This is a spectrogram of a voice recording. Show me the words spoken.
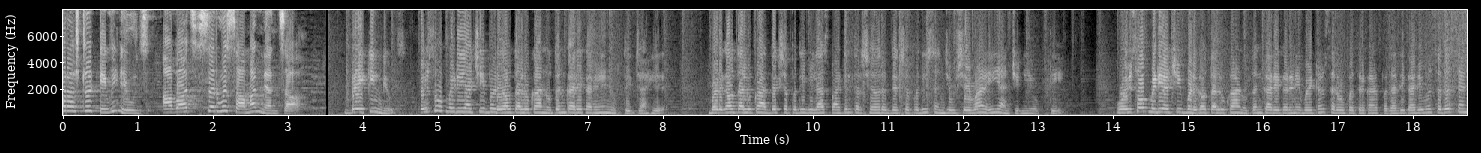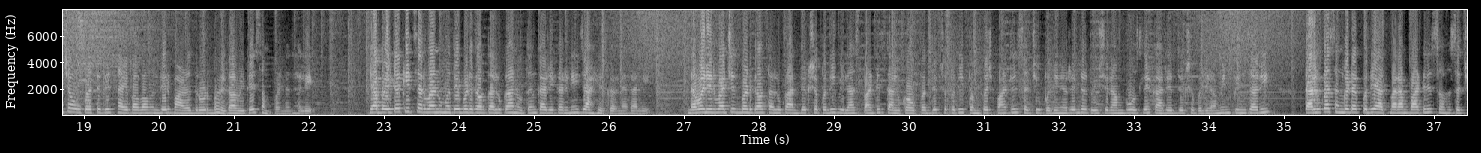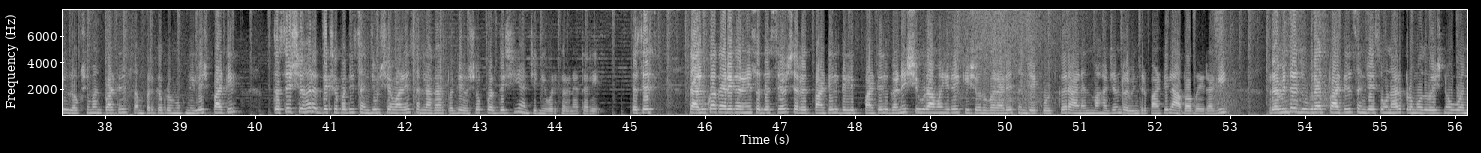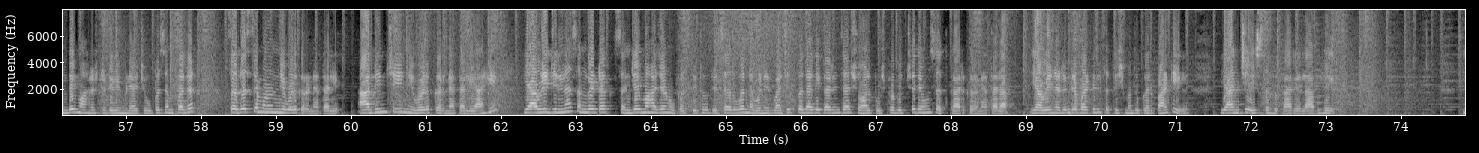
Maharashtra TV news आवाज सर्वसामान्यांचा. Breaking news. Voice of मीडियाची भडगाव तालुका नूतन कार्यकारिणी नुकतीच जाहीर. भडगाव तालुका अध्यक्षपदी विलास पाटील तर शहर अध्यक्षपदी संजीव शेवाळे यांची नियुक्ती. व्हॉइस ऑफ मीडियाची भडगाव तालुका नूतन कार्यकारिणी बैठक सर्व पत्रकार पदाधिकारी व सदस्यांच्या उपस्थितीत साईबाबा मंदिर बाळद रोड भडगाव येथे संपन्न झाली. या बैठकीत सर्वानुमते भडगाव तालुका नूतन कार्यकारिणी जाहीर करण्यात आली. नवनिर्वाचित बडगाव तालुका अध्यक्षपदी विलास पाटील तालुका उपाध्यक्षपदी पंकज पाटील सचिवपदी नरेंद्र तुळशीराम भोसले कार्याध्यक्षपदी अमीन पिंजारी तालुका संघटकपदी आत्माराम पाटील सहसचिव लक्ष्मण पाटील संपर्क प्रमुख निलेश पाटील तसेच शहर अध्यक्षपदी संजीव शेवाळे सल्लागारपदी अशोक परदेशी यांची निवड करण्यात आली. तसेच तालुका कार्यकारिणी सदस्य शरद पाटील दिलीप पाटील गणेश शिवराम अहिरे किशोर वराडे संजय कोतकर आनंद महाजन रवींद्र पाटील आबा बैरागी रवींद्र जुगराज पाटील संजय सोनार प्रमोद वैष्णव वंदे महाराष्ट्र टीव्ही मीडियाचे उपसंपादक सदस्य म्हणून निवड करण्यात आली. आदींची निवड करण्यात आली आहे. यावेळी जिल्हा संघटक संजय महाजन उपस्थित होते. सर्व नवनिर्वाचित पदाधिकाऱ्यांचा शॉल पुष्पगुच्छ देऊन सत्कार करण्यात आला. यावेळी नरेंद्र पाटील सतीश मधुकर पाटील यांचे सहकार्य लाभले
